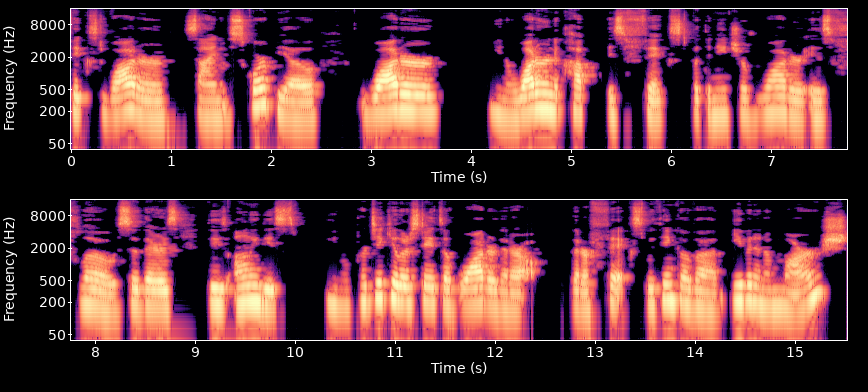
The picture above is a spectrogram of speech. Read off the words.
fixed water sign of Scorpio, water, you know, water in a cup is fixed, but the nature of water is flow. So there's these only these, you know, particular states of water that are, that are fixed. We think of a, even in a marsh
